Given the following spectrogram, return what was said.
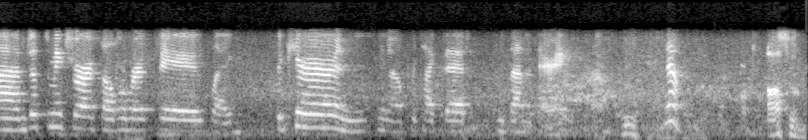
Um, just to make sure our silverware stays like secure and you know protected and sanitary. So, Hmm. yeah. Awesome.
